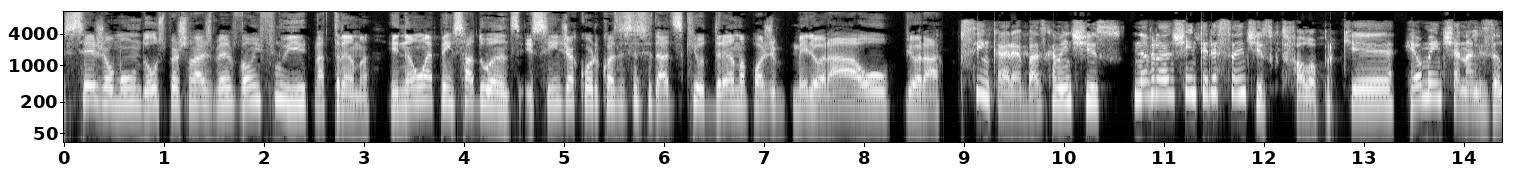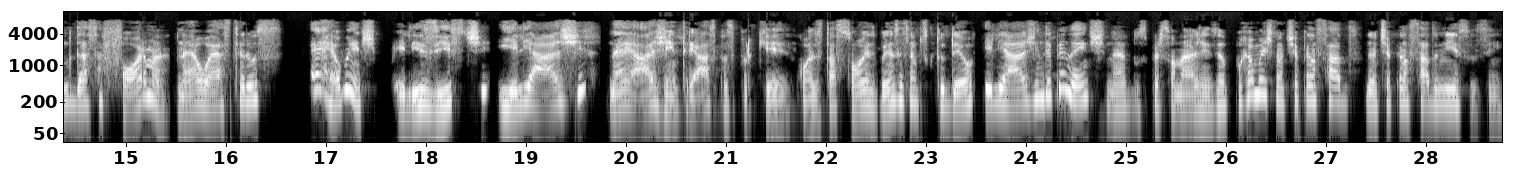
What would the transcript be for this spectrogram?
seja o mundo ou os personagens mesmo, vão influir na trama. E não é pensado antes, e sim de acordo com as necessidades que o drama pode melhorar ou piorar. Sim, cara, é basicamente isso. E na verdade achei interessante isso que tu falou, porque realmente analisando dessa forma, né, o Westeros é, realmente, ele existe e ele age, né? Age, entre aspas, porque com as estações, bem os exemplos que tu deu, ele age independente, né? Dos personagens. Eu realmente não tinha pensado, não tinha pensado nisso, assim.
